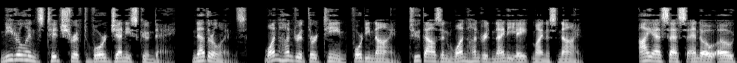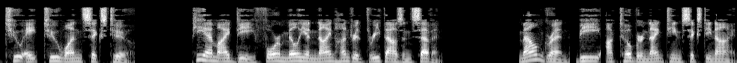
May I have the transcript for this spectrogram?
Nederlands Tijdschrift voor Geneeskunde. Netherlands. 113 49, 2198-9. ISSN 0028-2162. PMID 4903007. Malmgren, B. October 1969.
